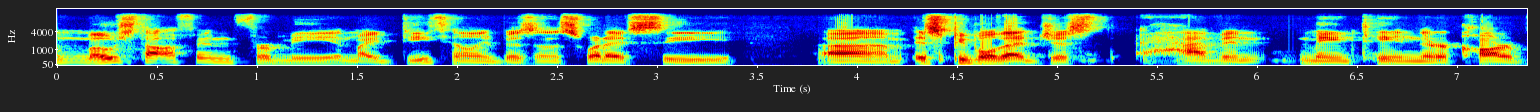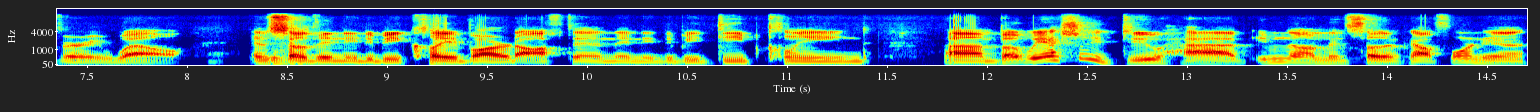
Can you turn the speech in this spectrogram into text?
most often for me in my detailing business, what I see um, is people that just haven't maintained their car very well, and so they need to be clay barred often. They need to be deep cleaned. Um, but we actually do have, even though I'm in Southern California,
